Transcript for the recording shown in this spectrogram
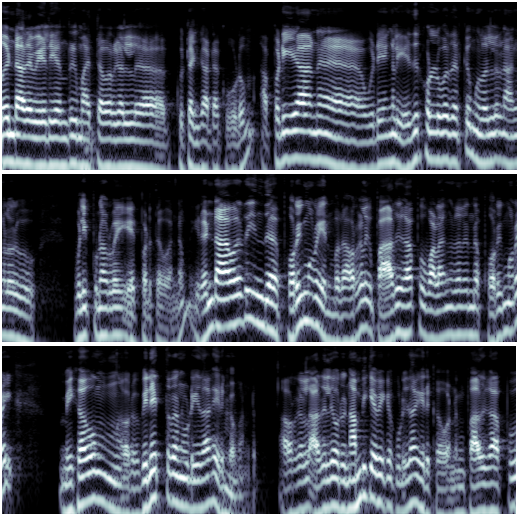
வேண்டாத வேலை என்று மற்றவர்கள் குற்றஞ்சாட்டக்கூடும். அப்படியான விடயங்களை எதிர்கொள்வதற்கு முதலில் நாங்கள் ஒரு விழிப்புணர்வை ஏற்படுத்த வேண்டும். 2வது இந்த பொறிமுறை என்பது அவர்களுக்கு பாதுகாப்பு வழங்குதல் என்ற பொறிமுறை மிகவும் ஒரு வினைத்திறனுடையதாக இருக்க. வேண்டும். அவர்கள் அதில் ஒரு நம்பிக்கை வைக்கக்கூடியதாக இருக்க வேண்டும். பாதுகாப்பு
